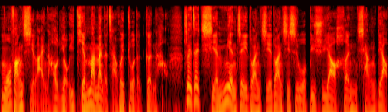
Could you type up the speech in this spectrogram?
模仿起来，然后有一天慢慢的才会做得更好。所以在前面这一段阶段，其实我必须要很强调，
